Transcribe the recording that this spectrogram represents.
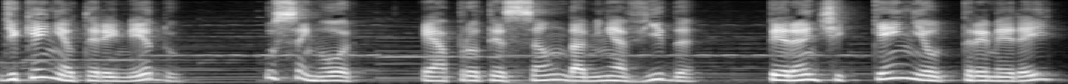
De quem eu terei medo? O Senhor é a proteção da minha vida. Perante quem eu tremerei?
